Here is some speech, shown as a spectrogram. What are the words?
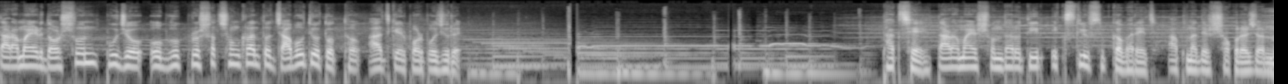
তারামায়ের দর্শন, পুজো ও ভোগপ্রসাদ সংক্রান্ত যাবতীয় তথ্য আজকের পর্ব জুড়ে। থাকছে তারামায়ের সন্ধ্যারতির এক্সক্লুসিভ কভারেজ আপনাদের সকলের জন্য।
